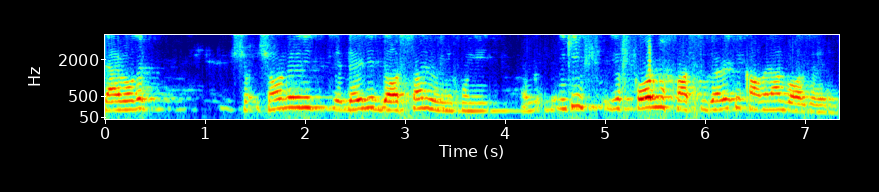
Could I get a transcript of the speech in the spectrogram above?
در واقع شما ببینید دارید یه داستان رو می‌خونید. اینکه این یه فرم خاصی داره که کاملا واضحه.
